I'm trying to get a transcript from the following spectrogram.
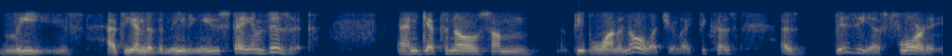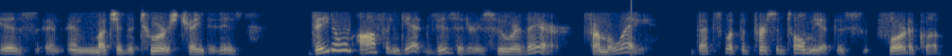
leave at the end of the meeting, you stay and visit and get to know some people want to know what you're like because as busy as Florida is and, and much of the tourist trade it is, they don't often get visitors who are there from away. That's what the person told me at this Florida club.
